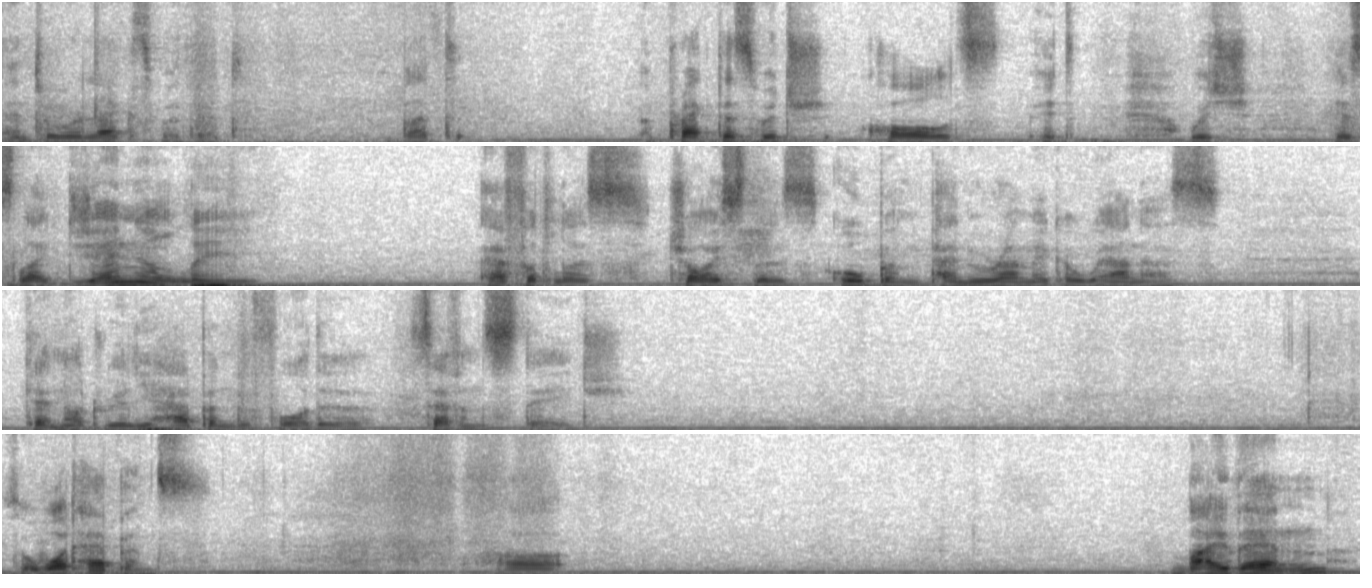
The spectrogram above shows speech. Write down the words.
and to relax with it but a practice which calls it, which is like genuinely effortless, choiceless, open, panoramic awareness cannot really happen before the seventh stage. So, what happens? Uh, by then,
